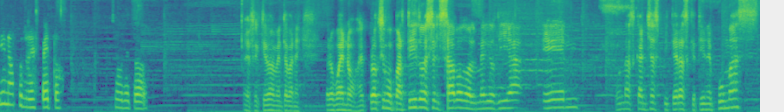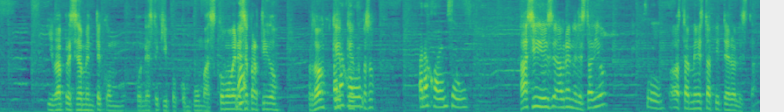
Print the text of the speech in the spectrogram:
Sí, no, pues respeto, sobre todo. Efectivamente, Vane. Pero bueno, el próximo partido es el sábado al mediodía en unas canchas piteras que tiene Pumas y va precisamente con, con este equipo, con Pumas. ¿Cómo ven No. ese partido? ¿Perdón? ¿Qué, qué pasó? Van a jugar en Seúl. Ah, sí, es- abren el estadio. Sí. Ah, también está pitero el estadio.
